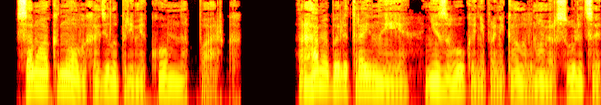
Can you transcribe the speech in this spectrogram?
— само окно выходило прямиком на парк. Рамы были тройные, ни звука не проникало в номер с улицы,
